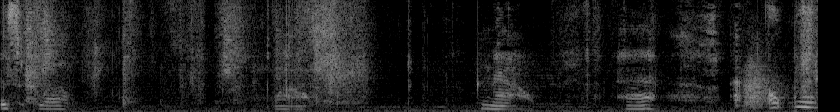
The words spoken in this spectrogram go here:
as well. Now. Uh, oh,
